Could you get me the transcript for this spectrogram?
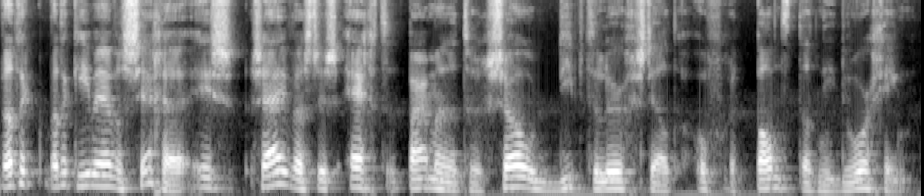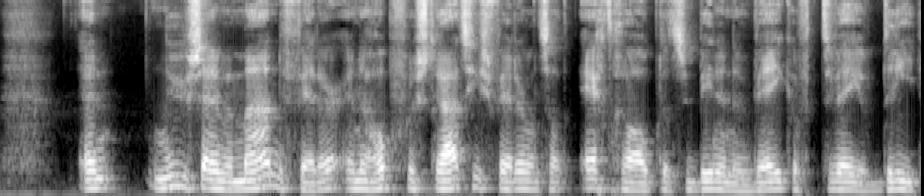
wat ik, wat ik hiermee wil zeggen is, zij was dus echt een paar maanden terug zo diep teleurgesteld over het pand dat niet doorging. En nu zijn we maanden verder en een hoop frustraties verder, want ze had echt gehoopt dat ze binnen een week of twee of drie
